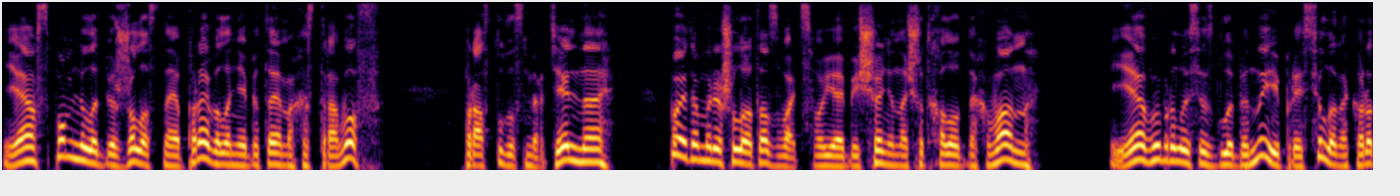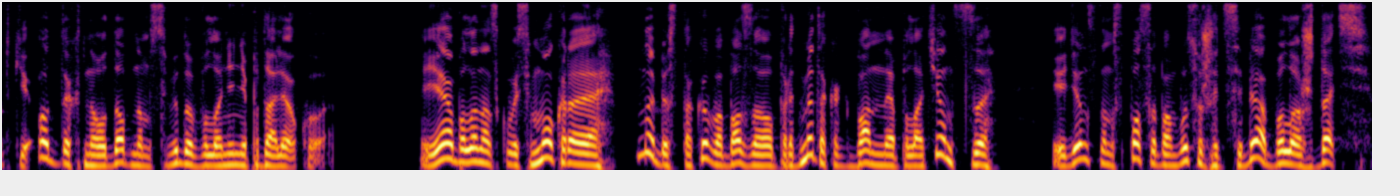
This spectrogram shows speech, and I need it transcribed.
я вспомнила безжалостное правило необитаемых островов. Простуда смертельна, поэтому решил отозвать свое обещание насчет холодных ванн. Я выбралась из глубины и присела на короткий отдых на удобном с виду валуне неподалеку. Я была насквозь мокрая, но без такого базового предмета, как банное полотенце, единственным способом высушить себя было ждать.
